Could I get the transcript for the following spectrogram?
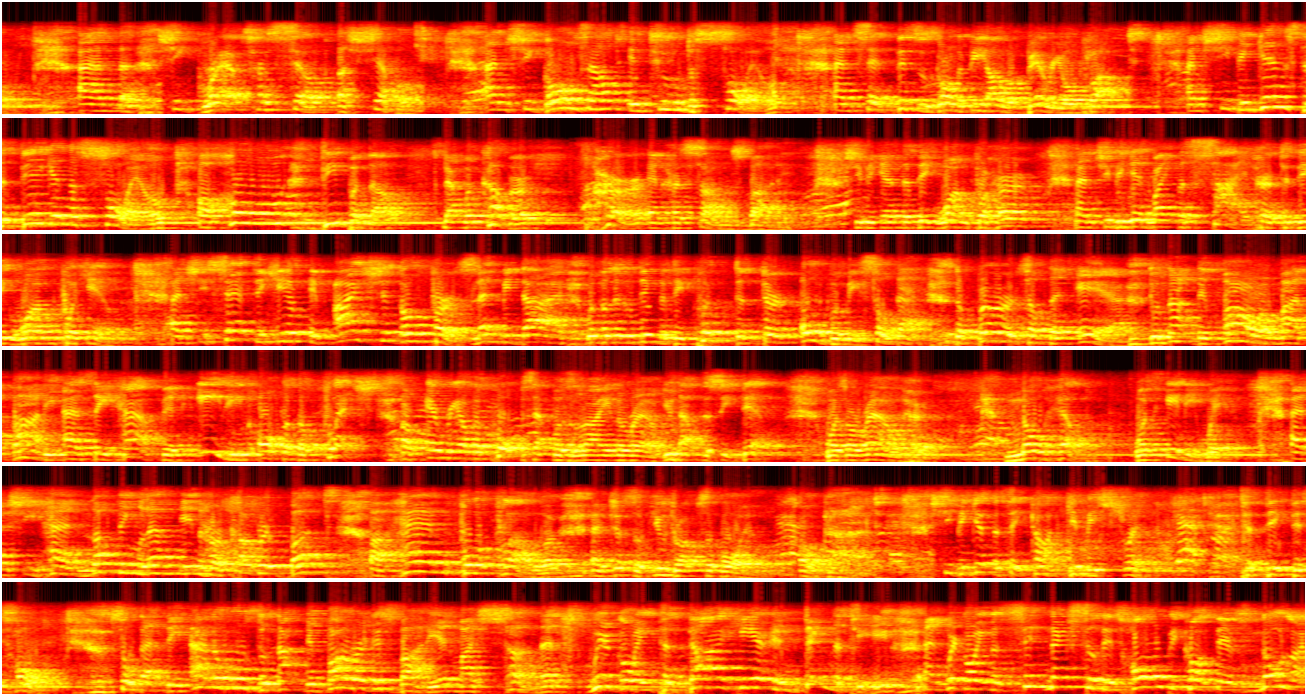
and she grabs herself a shovel and she goes out into the soil and said, This is going to be our burial plot. And she begins to dig in the soil a hole deep enough that would cover her and her son's body. She began to dig one for her, and she began right beside her to dig one for him. And she said to him, If I should go first, let me die with a little dignity. Put the dirt over me so that the birds of the air do not devour my body as they have been eating off of the flesh of every other corpse that was lying around. You have to see death was around her. No help was anywhere. And she had nothing left in her cupboard but a handful of flour and just a few drops of oil. Oh God. She began to say, God, give me strength to dig this hole so that the animals do not devour this body and my son. That we're going to die here in dignity and we're going to sit next to this hole because there's no life.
